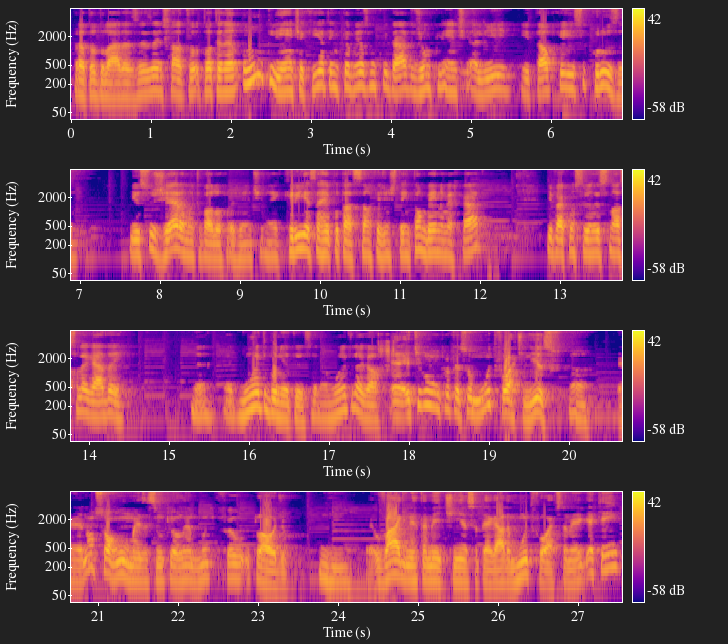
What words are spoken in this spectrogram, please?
para todo lado. Às vezes a gente fala, estou atendendo um cliente aqui, eu tenho que ter o mesmo cuidado de um cliente ali e tal, porque isso cruza. Isso gera muito valor para a gente, né? cria essa reputação que a gente tem tão bem no mercado e vai construindo esse nosso legado aí. Né? É muito bonito isso, né? muito legal. É, eu tive um professor muito forte nisso, Ah, é, não só um, mas assim, o que eu lembro muito foi o Cláudio. uhum. É, O Wagner também tinha essa pegada muito forte também. É quem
